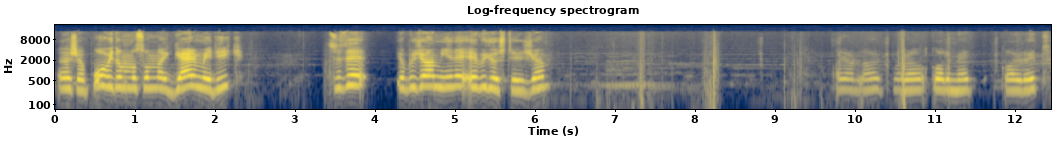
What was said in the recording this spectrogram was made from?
Arkadaşlar bu videonun sonuna gelmedik. Size yapacağım yeni evi göstereceğim. Ayarlar, para, gayret, gayret.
